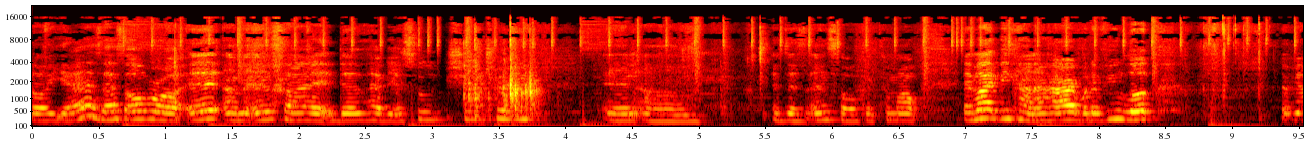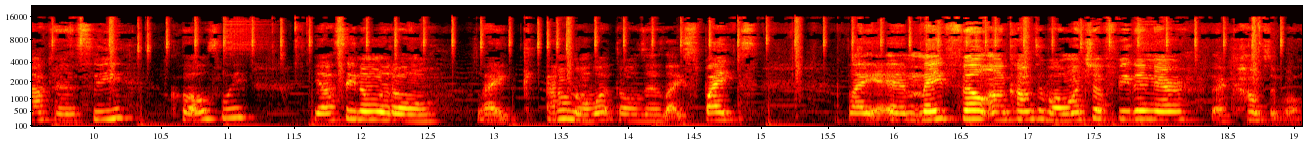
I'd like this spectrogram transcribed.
So yes, that's overall it. On the inside, it does have your shoe, tree and um, if this insole could come out. It might be kind of hard, but if you look, if y'all can see closely, y'all see them little, like, I don't know what those is, like spikes. Like it may feel uncomfortable. Once your feet in there, they're comfortable.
